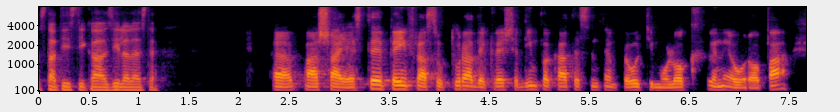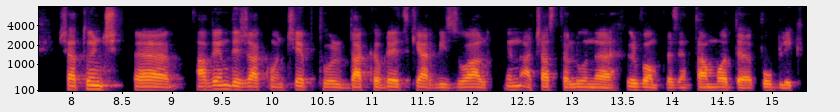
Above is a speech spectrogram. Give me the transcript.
statistica zilele astea. Așa este. Pe infrastructura de crește, din păcate, suntem pe ultimul loc în Europa și atunci avem deja conceptul, dacă vreți chiar vizual, în această lună îl vom prezenta în mod public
